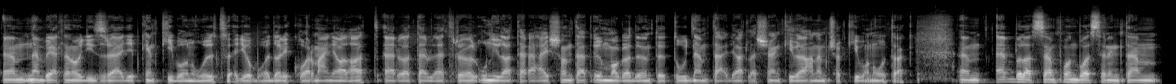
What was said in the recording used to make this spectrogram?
Nem véletlen, hogy Izrael egyébként kivonult egy jobboldali kormány alatt erről a területről unilaterálisan, tehát önmaga döntött úgy, nem tárgyalt le senkivel, hanem csak kivonultak. Ebből a szempontból szerintem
